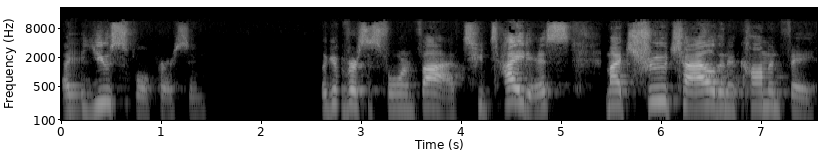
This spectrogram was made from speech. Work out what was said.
a useful person. Look at verses 4 and 5. To Titus, my true child in a common faith,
